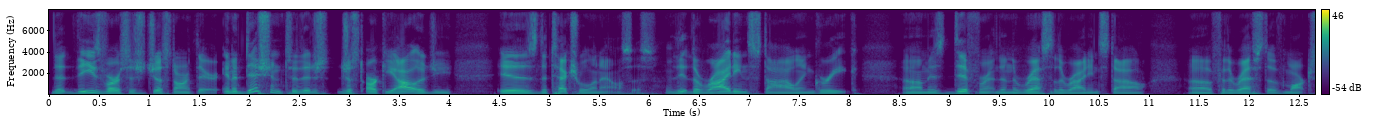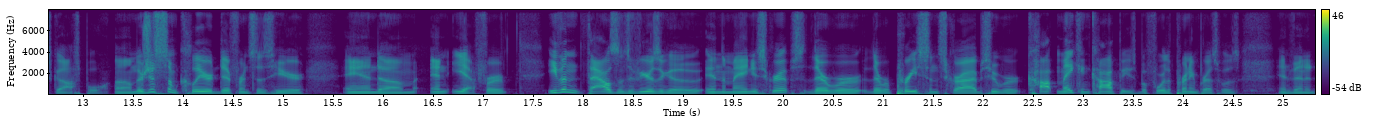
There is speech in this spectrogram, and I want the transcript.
that these verses just aren't there. In addition to the just, just archaeology, is the textual analysis. The the writing style in Greek um, is different than the rest of the writing style uh, for the rest of Mark's gospel. Um, there's just some clear differences here, and um, and yeah, for even thousands of years ago in the manuscripts, there were there were priests and scribes who were cop- making copies before the printing press was invented.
